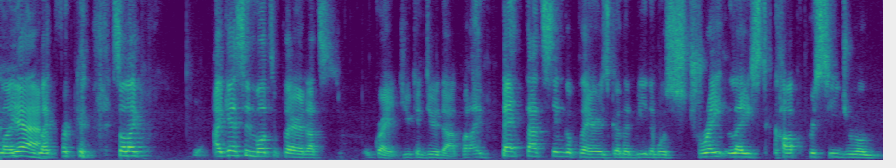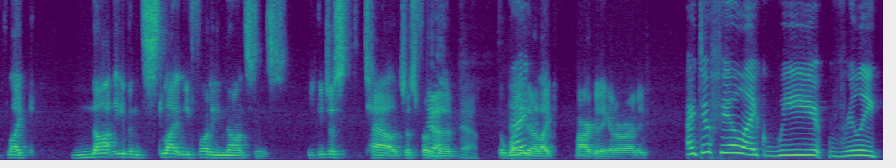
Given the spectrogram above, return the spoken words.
Like, Yeah. like for, so like I guess in multiplayer that's great. You can do that, but I bet that single player is going to be the most straight laced cop procedural, like not even slightly funny nonsense. You can just tell just from Yeah, the yeah. the way I- they're like marketing it already. I do feel like we really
